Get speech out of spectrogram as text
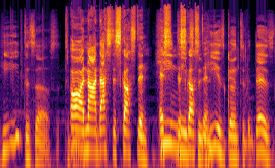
he deserves to be Oh nah, that's disgusting. It's disgusting. To, he is going to. There's.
